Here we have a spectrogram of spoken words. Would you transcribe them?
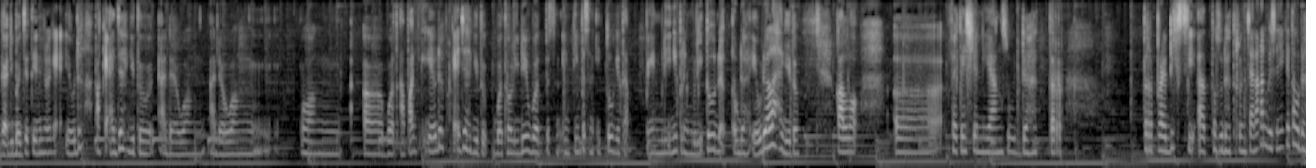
nggak dibajetin. Kayak ya udahlah pakai aja gitu. Ada uang ada uang uang uh, buat apa ya udah pakai aja gitu. Buat holiday buat pesen ini pesen itu kita pengen beli ini pengen beli itu udah udah ya udahlah gitu. Kalau uh, vacation yang sudah ter terprediksi atau sudah terencana kan biasanya kita udah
